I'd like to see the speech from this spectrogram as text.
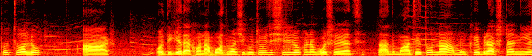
তো চলো, আর ওদিকে দেখো না, বদমাশি কুচু ওই যে সিঁড়ির ওখানে বসে গেছে। তার মাঝে তো না, মুখে ব্রাশটা নিয়ে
